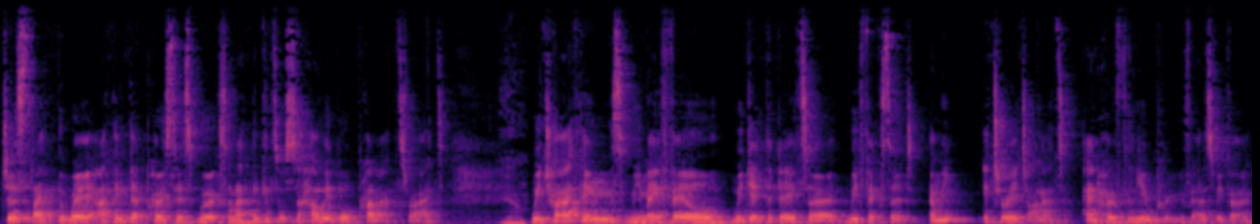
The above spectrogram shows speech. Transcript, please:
just like the way I think that process works. And I think it's also how we build products, right? Yeah. We try things, we may fail, we get the data, we fix it, and we iterate on it and hopefully improve as we go.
